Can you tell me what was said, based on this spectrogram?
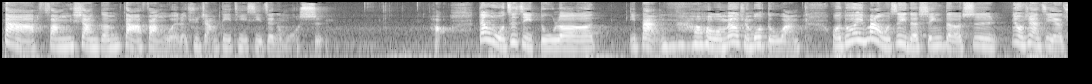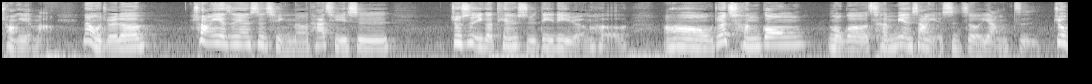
大方向跟大范围的去讲 DTC 这个模式。好，但我自己读了。一半，我没有全部读完。我读一半，我自己的心得是，因为我现在自己在创业嘛。那我觉得创业这件事情呢，它其实就是一个天时地利人和。然后我觉得成功某个层面上也是这样子。就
